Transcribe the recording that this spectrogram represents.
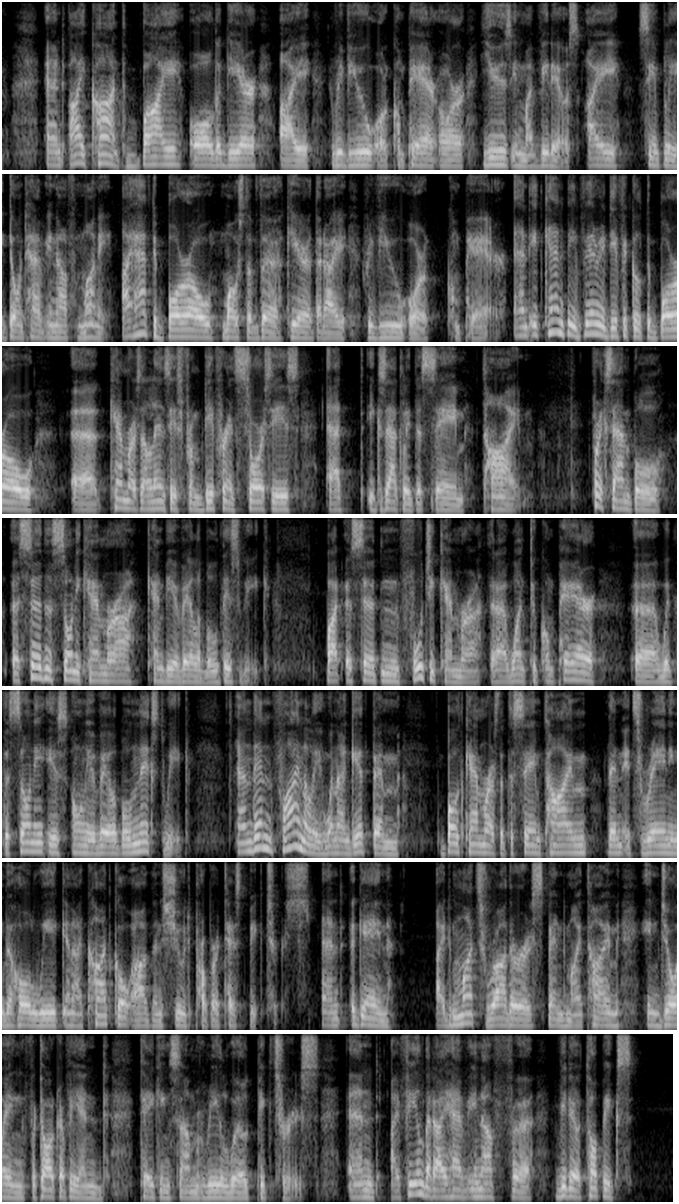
And I can't buy all the gear I review or compare or use in my videos. I simply don't have enough money. I have to borrow most of the gear that I review or compare. And it can be very difficult to borrow uh, cameras and lenses from different sources at exactly the same time. For example, a certain Sony camera can be available this week, but a certain Fuji camera that I want to compare uh, with the Sony is only available next week. And then finally, when I get them, both cameras at the same time, then it's raining the whole week and I can't go out and shoot proper test pictures. And again, I'd much rather spend my time enjoying photography and taking some real world pictures. And I feel that I have enough uh, video topics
